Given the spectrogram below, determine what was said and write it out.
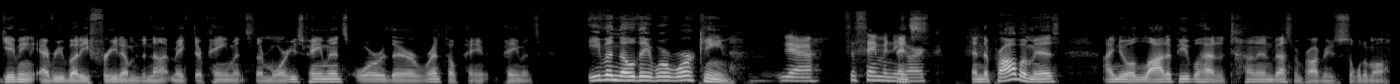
giving everybody freedom to not make their payments, their mortgage payments or their rental pay- payments, even though they were working. Yeah, it's the same in New and, York. And the problem is, I knew a lot of people had a ton of investment properties, sold them all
